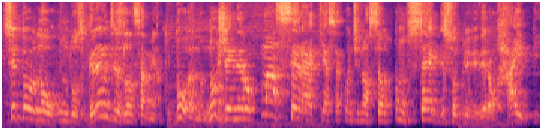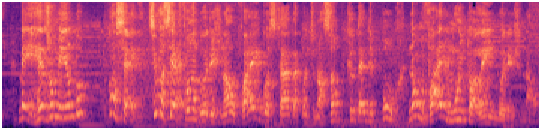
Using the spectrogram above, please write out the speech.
se tornou um dos grandes lançamentos do ano no gênero, mas será que essa continuação consegue sobreviver ao hype? Bem, resumindo, consegue. Se você é fã do original, vai gostar da continuação, porque o Deadpool não vai muito além do original.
